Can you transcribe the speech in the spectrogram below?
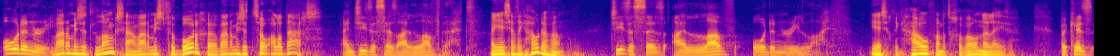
ordinary? Waarom is het langzaam? Waarom is het verborgen? Waarom is het zo alledaags? And Jesus says, I love that. Maar jij zegt, ik hou daarvan. Jesus says, I love ordinary life. Jij zegt, ik hou van het gewone leven. Because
